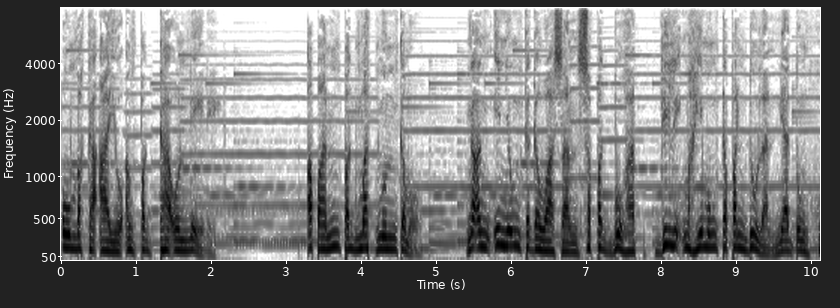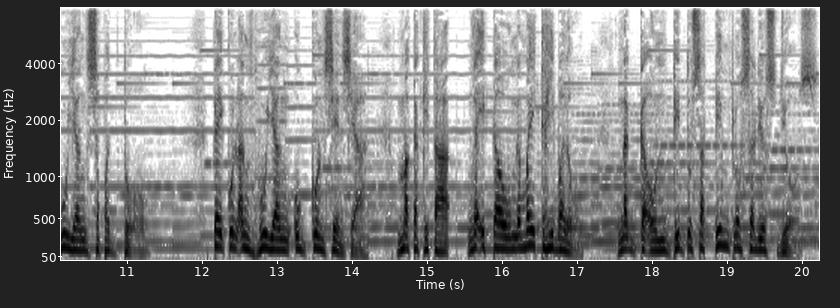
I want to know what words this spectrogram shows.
o makaayo ang pagkaon nini. Apan pagmatngon kamo nga ang inyong kagawasan sa pagbuhat dili mahimong kapandulan ni adtong huyang sa pagtuo. Kay kun ang huyang ug konsensya makakita nga ikaw nga may kahibalo nagkaon dito sa templo sa Dios Dios.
